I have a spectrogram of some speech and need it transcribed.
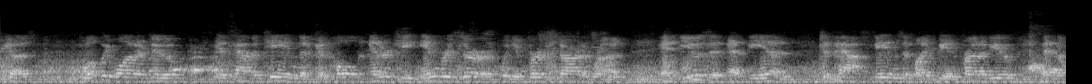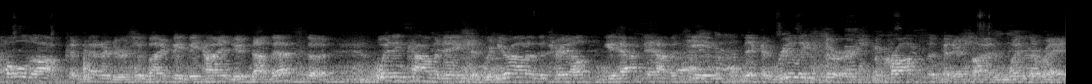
because what we want to do is have a team that can hold energy in reserve when you first start a run and use it at the end to pass teams that might be in front of you and to hold off competitors who might be behind you. Now that's the winning combination. When you're out on the trail, you have to have a team that can really surge across the finish line and win the race.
